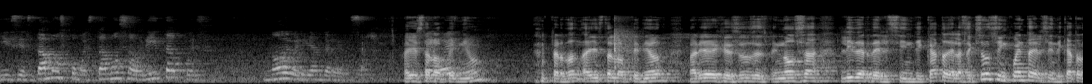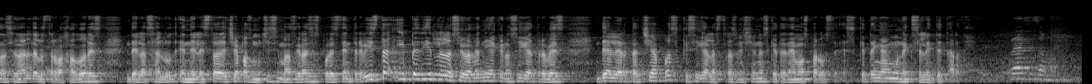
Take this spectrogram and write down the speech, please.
y si estamos como estamos ahorita, pues no deberían de regresar. Ahí está la opinión. Perdón, ahí está la opinión. María de Jesús Espinosa, líder del sindicato, de la sección 50 del Sindicato Nacional de los Trabajadores de la Salud en el Estado de Chiapas. Muchísimas gracias por esta entrevista y pedirle a la ciudadanía que nos siga a través de Alerta Chiapas, que siga las transmisiones que tenemos para ustedes. Que tengan una excelente tarde. Gracias, amor.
